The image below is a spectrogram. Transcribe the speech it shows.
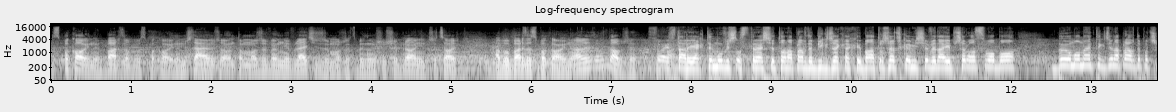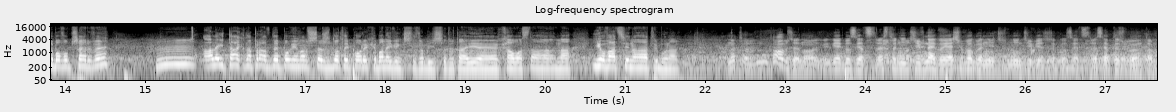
spokojny, bardzo był spokojny. Myślałem, że on tam może we mnie wleci, że może będę musiał się bronić czy coś, a był bardzo spokojny, ale to dobrze. Słuchaj stary, jak Ty mówisz o stresie, to naprawdę Big Jacka chyba troszeczkę mi się wydaje przerosło, bo były momenty, gdzie naprawdę potrzebował przerwy. Mm, ale i tak naprawdę powiem Wam szczerze, do tej pory chyba największy zrobiliście tutaj hałas na, na, i owacje na trybunach. No to no dobrze, no jego zjadł stres, to nic dziwnego. Ja się w ogóle nie, nie dziwię, że go zjadł stres. Ja też byłem tam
